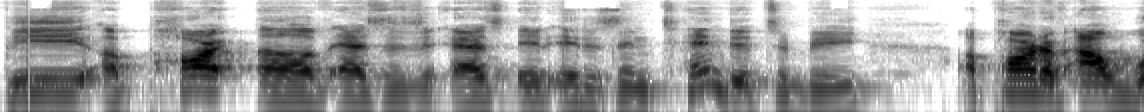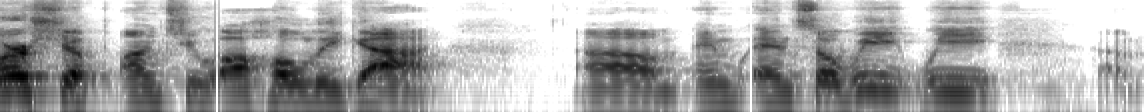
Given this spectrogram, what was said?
be a part of, as is, as it, it is intended to be, a part of our worship unto a holy God. Um, and and so we we, um,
